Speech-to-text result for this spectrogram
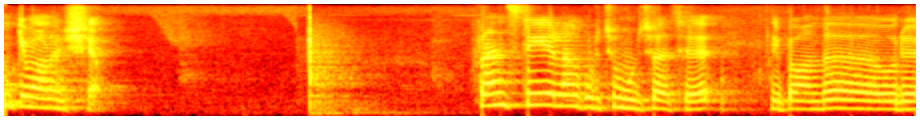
முக்கியமான விஷயம். ஃப்ரெண்ட்ஸ் டீ எல்லாம் குடிச்சு முடிச்சாச்சு. இப்போ வந்து ஒரு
